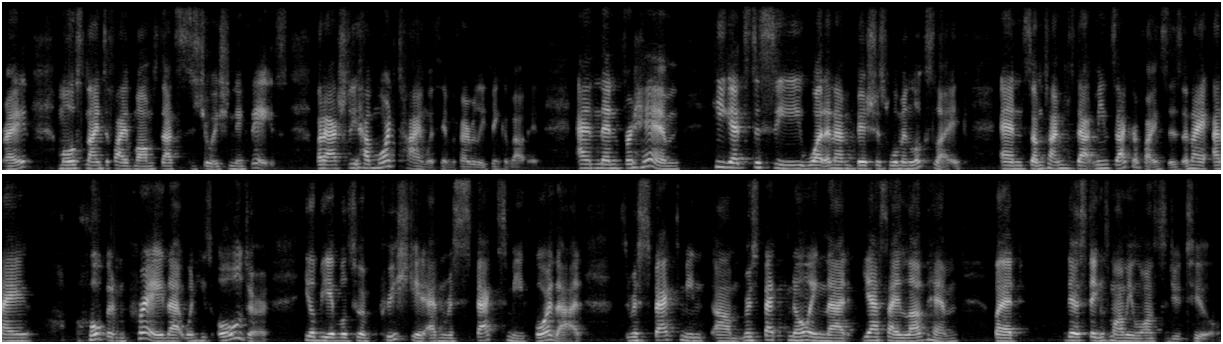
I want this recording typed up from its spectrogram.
right? Most nine to five moms that's the situation they face. But i actually have more time with him if i really think about it. And then for him he gets to see what an ambitious woman looks like. And sometimes that means sacrifices. And i and i hope and pray that when he's older he'll be able to appreciate and respect me for that. Respect me um, respect knowing that yes i love him but there's things mommy wants to do too.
